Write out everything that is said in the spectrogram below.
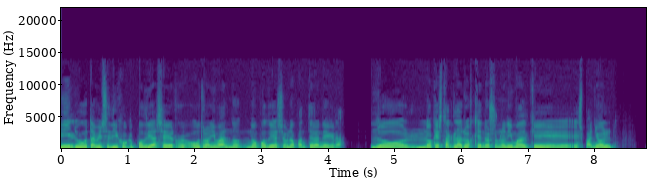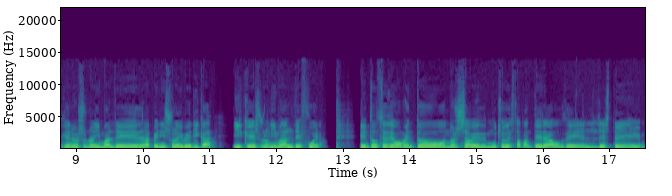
y luego también se dijo que podría ser otro animal, no, no podría ser una pantera negra. Lo, lo, que está claro es que no es un animal que español, que no es un animal de, de la península ibérica y que es un animal de fuera. Entonces, de momento, no se sabe mucho de esta pantera o de, este,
